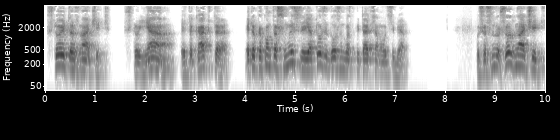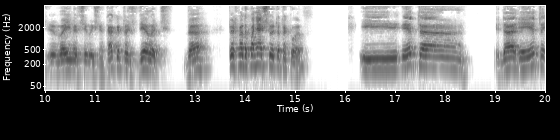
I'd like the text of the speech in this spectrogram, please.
Что это значит? Что я, это как-то это в каком-то смысле я тоже должен воспитать самого себя. Потому что что значит э, во имя Всевышнего? Как это сделать? Да? То есть надо понять, что это такое. И это, да, и эта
